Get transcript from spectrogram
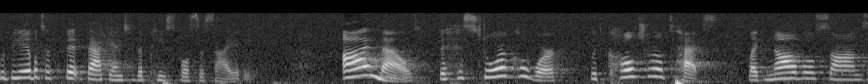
would be able to fit back into the peaceful society. I meld the historical work with cultural texts like novels, songs,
